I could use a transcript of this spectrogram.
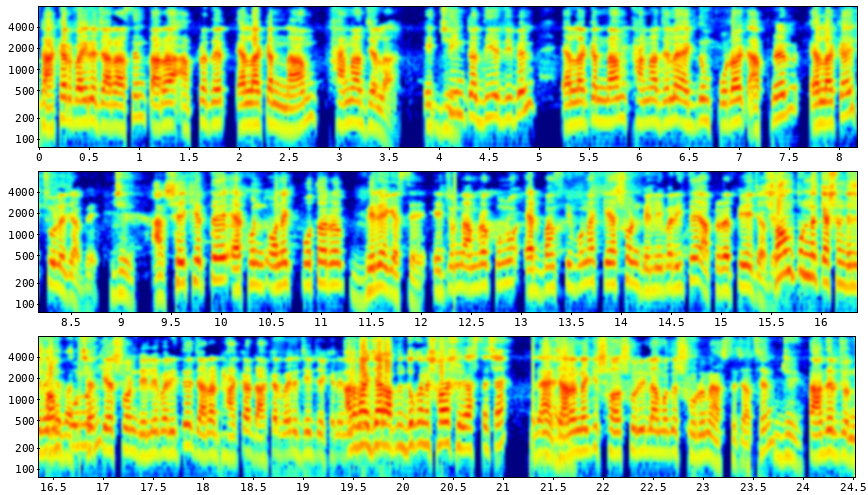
ঢাকার বাইরে যারা আছেন তারা আপনাদের এলাকার নাম থানা জেলা এই জি। তিনটা দিয়ে দিবেন। এলাকার নাম থানা জেলা একদম প্রোডাক্ট আপনার এলাকায় চলে যাবে। আর সেই ক্ষেত্রে এখন অনেক প্রতারক বেড়ে গেছে এই জন্য আমরা কোনো অ্যাডভান্স নিব না ক্যাশ অন ডেলিভারিতে আপনারা পেয়ে যাবেন। সম্পূর্ণ ক্যাশ অন ডেলিভারি সম্পূর্ণ ক্যাশ অন ডেলিভারিতে যারা ঢাকা ঢাকার বাইরে যে যেখানে আর ভাই যারা আপনার দোকানে সরাসরি আসতে চায় হ্যাঁ যারা নাকি সশরীরে আমাদের শোরুমে আসতে চাচ্ছেন তাদের জন্য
